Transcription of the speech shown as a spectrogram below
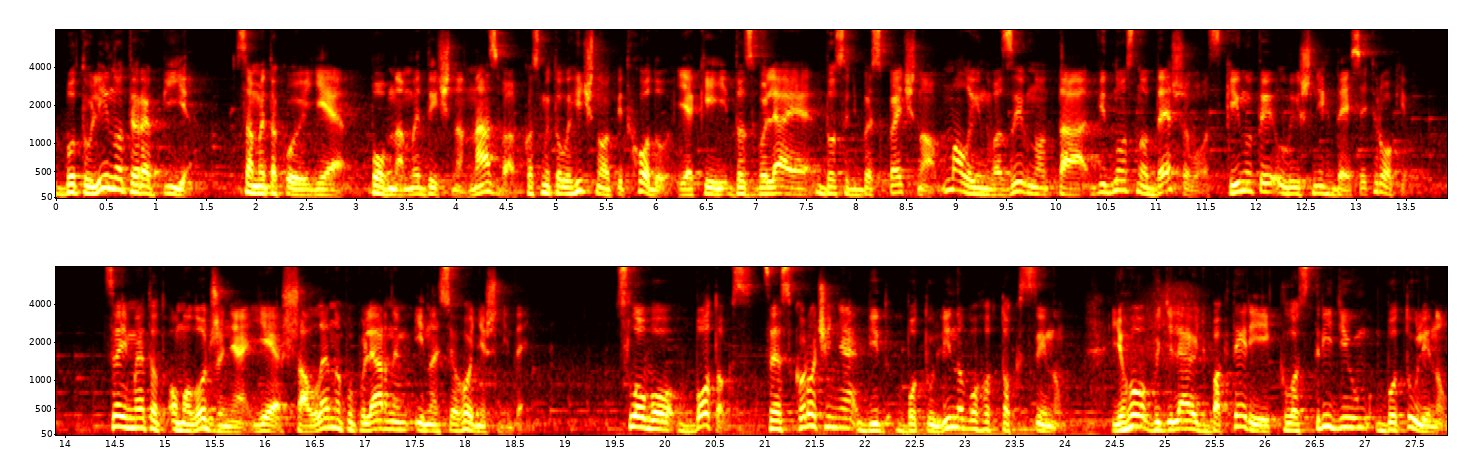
Ботулінотерапія саме такою є повна медична назва косметологічного підходу, який дозволяє досить безпечно, малоінвазивно та відносно дешево скинути лишніх 10 років. Цей метод омолодження є шалено популярним і на сьогоднішній день. Слово ботокс це скорочення від ботулінового токсину. Його виділяють бактерії Clostridium botulinum,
